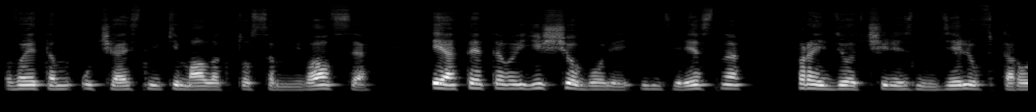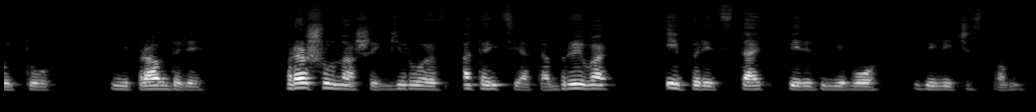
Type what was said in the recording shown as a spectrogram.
В этом участнике мало кто сомневался, и от этого еще более интересно пройдет через неделю второй тур. Не правда ли? Прошу наших героев отойти от обрыва и предстать перед его величеством.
